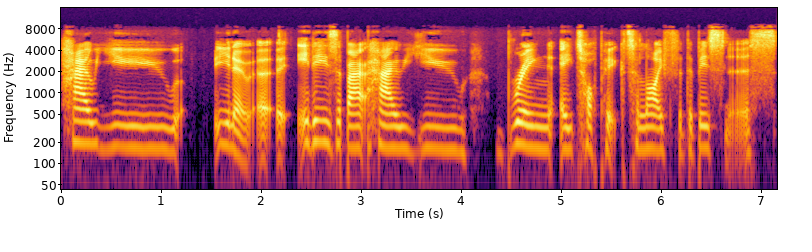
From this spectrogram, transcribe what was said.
how you you know, uh, uh, it is about how you bring a topic to life for the business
